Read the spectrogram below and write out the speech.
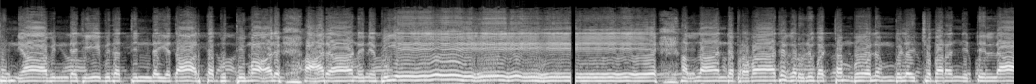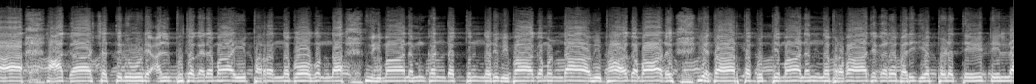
ദുന്യാവിന്റെ ജീവിതത്തിന്റെ യഥാർത്ഥ ബുദ്ധിമാർ ആരാണ് നബിയേ? അള്ളാന്റെ പ്രവാചകർ ഒരു വട്ടം പോലും വിളിച്ചു പറഞ്ഞിട്ടില്ല. ആകാശത്തിലൂടെ അത്ഭുതകരമായി പറന്നു പോകുന്ന വിമാനം കണ്ടെത്തുന്ന ഒരു വിഭാഗമുണ്ട്. ആ വിഭാഗമാണ് യഥാർത്ഥ ബുദ്ധിമാനെന്ന് പ്രവാചകർ പരിചയപ്പെടുത്തിയിട്ടില്ല.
